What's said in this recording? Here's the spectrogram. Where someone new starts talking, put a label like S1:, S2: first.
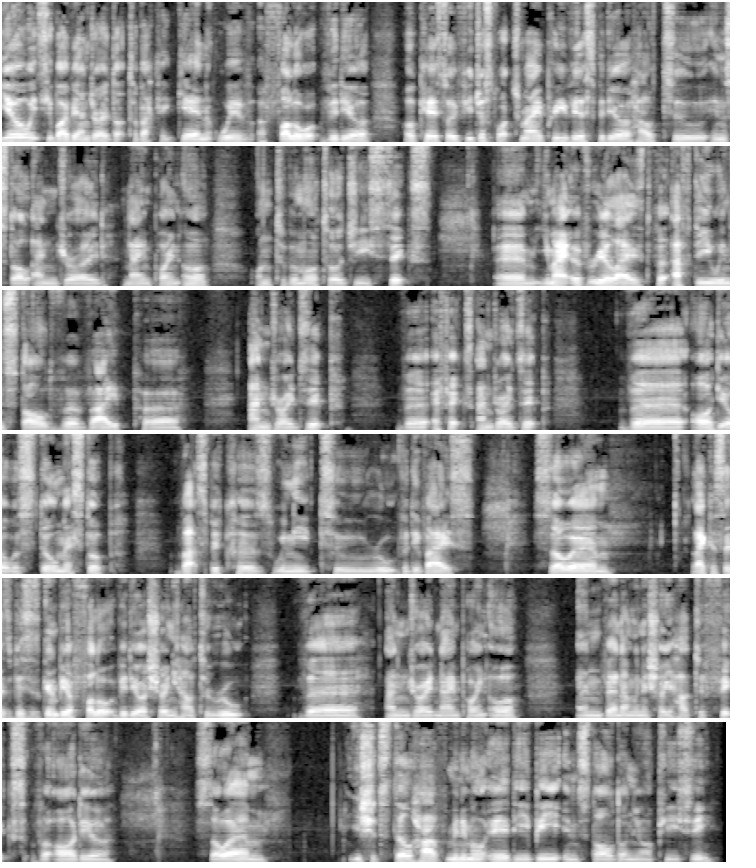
S1: Yo, it's your boy the Android Doctor back again with a follow-up video. Okay, so if you just watched my previous video how to install Android 9.0 onto the Moto G6, um, you might have realized that after you installed the Viper Android zip, the FX Android zip, the audio was still messed up. That's because we need to root the device. So, um, like I said, this is going to be a follow-up video showing you how to root the Android 9.0 and then I'm going to show you how to fix the audio. So um, you should still have minimal ADB installed on your PC.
